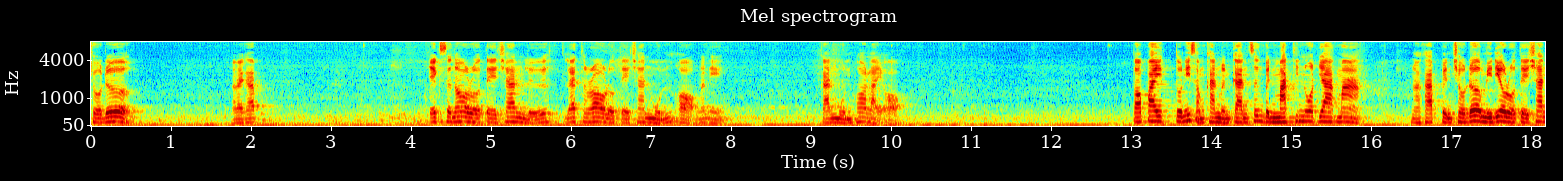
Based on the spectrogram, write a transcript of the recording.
shoulder อะไรครับ external rotation หรือ lateral rotation หมุนออกนั่นเอง การหมุนข้อไหล่ออก ต่อไปตัวนี้สำคัญเหมือนกัน ซึ่งเป็นมัดที่นวดยากมากนะครับ เป็น shoulder medial rotation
